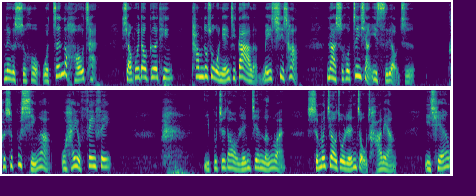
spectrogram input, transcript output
那个时候我真的好惨，想回到歌厅，他们都说我年纪大了没戏唱。那时候真想一死了之，可是不行啊，我还有菲菲。你不知道人间冷暖，什么叫做人走茶凉？以前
